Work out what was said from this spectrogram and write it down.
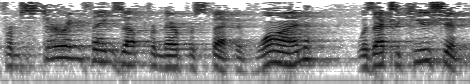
from stirring things up from their perspective. One, was execution.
